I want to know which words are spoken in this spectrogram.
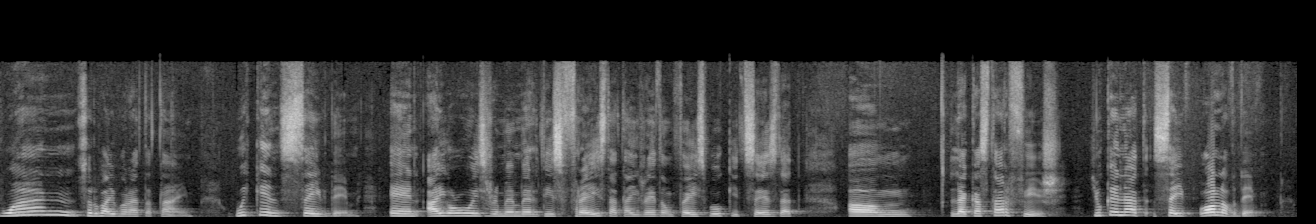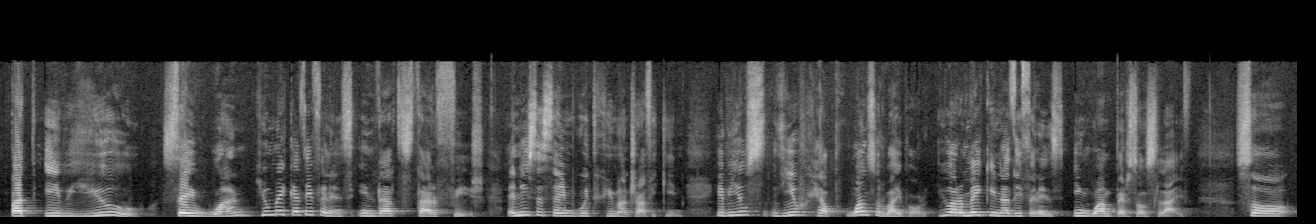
one survivor at a time, we can save them. And I always remember this phrase that I read on Facebook. It says that, um, like a starfish, you cannot save all of them. But if you save one, you make a difference in that starfish. And it's the same with human trafficking. If you, you help one survivor, you are making a difference in one person's life. So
